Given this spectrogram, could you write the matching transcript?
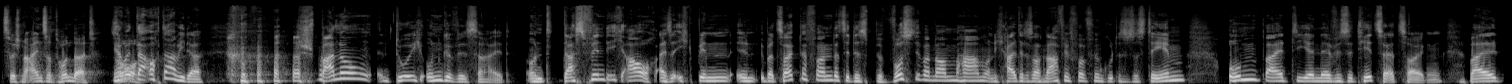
zwischen 1 und 100. So. Ja, aber da, auch da wieder. Spannung durch Ungewissheit. Und das finde ich auch. Also ich bin überzeugt davon, dass sie das bewusst übernommen haben und ich halte das auch nach wie vor für ein gutes System, um bei dir Nervosität zu erzeugen. Weil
